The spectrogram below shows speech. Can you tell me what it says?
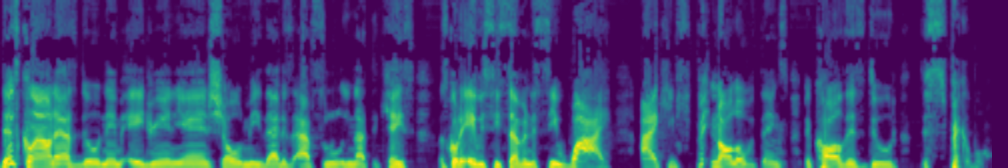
this clown ass dude named Adrian Yan showed me that is absolutely not the case. Let's go to ABC 7 to see why I keep spitting all over things to call this dude despicable.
